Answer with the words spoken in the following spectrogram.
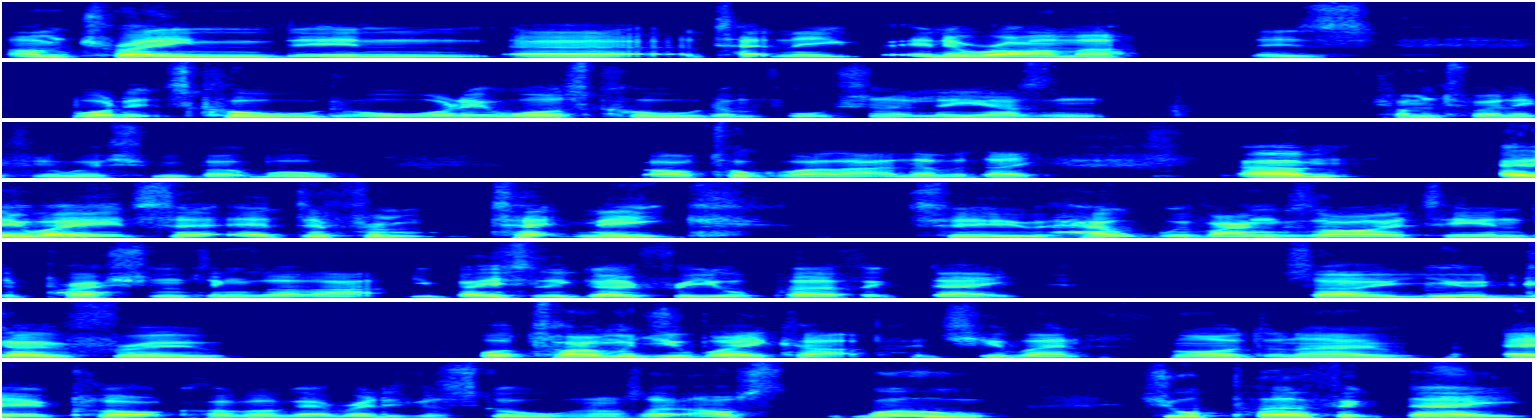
I'm trained in uh, a technique. Inorama is what it's called or what it was called. Unfortunately, hasn't come to any fruition. But we'll I'll talk about that another day. Um, anyway, it's a, a different technique to help with anxiety and depression, things like that. You basically go through your perfect day. So you'd Mhm. go through. What time would you wake up? And she went, oh, I don't know, eight o'clock. I got to get ready for school. And I was like, I was, whoa, it's your perfect day.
